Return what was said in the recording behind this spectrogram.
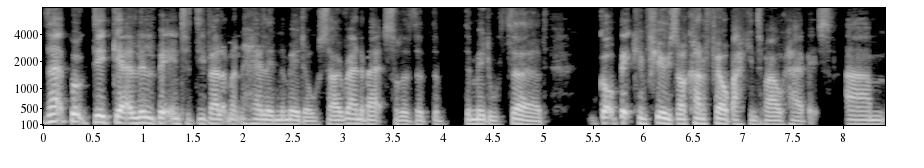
That book did get a little bit into development hell in the middle. So around about sort of the, the, the middle third, got a bit confused and I kind of fell back into my old habits. Um,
